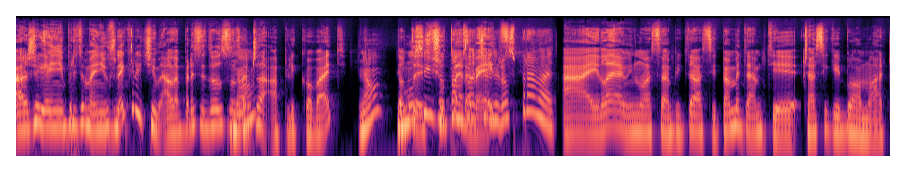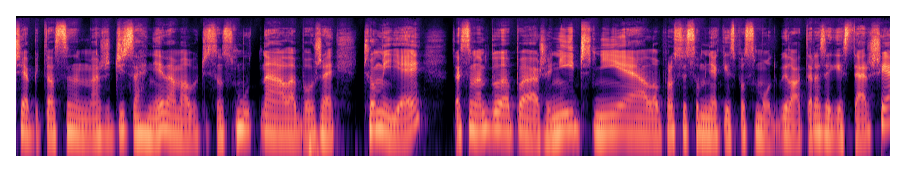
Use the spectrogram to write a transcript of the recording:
Ale že ja ani pri tom ani už nekričím, ale presne to som No. začala aplikovať. No, ty Toto je musíš o tom začať vec. rozprávať. Aj Lea minule sa ma pýtala si, pamätám tie časy, keď bola mladšia, pýtala sa ma, že či sa hnevam, alebo či som smutná, alebo že čo mi je, tak som nám bola povedala, že nič, nie, ale proste som nejakým spôsobom odbila. A teraz, ak je staršia,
